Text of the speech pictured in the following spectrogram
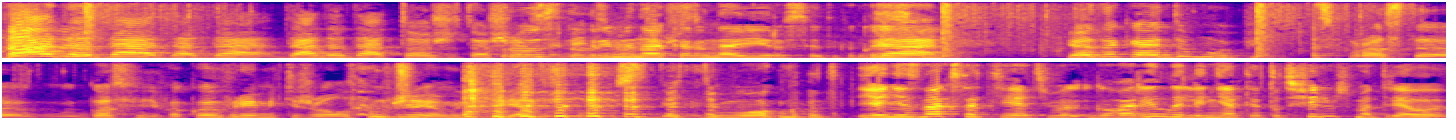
Да, да, да, да, да, да, да, да, тоже, тоже. Просто заметила, времена коронавируса. Это какой Да. Я такая думаю, пиздец, просто, господи, в какое время тяжелое мы живем, люди рядышком посидеть не могут. Я не знаю, кстати, я тебе говорила или нет, я тут фильм смотрела.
